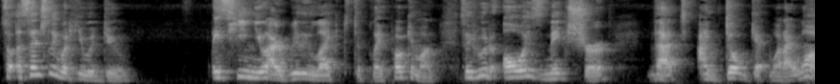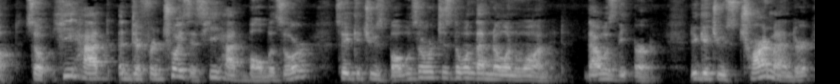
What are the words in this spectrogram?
So essentially what he would do is he knew I really liked to play Pokemon. So he would always make sure that I don't get what I want. So he had a different choices. He had Bulbasaur, so you could choose Bulbasaur, which is the one that no one wanted. That was the Earth. You could choose Charmander,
